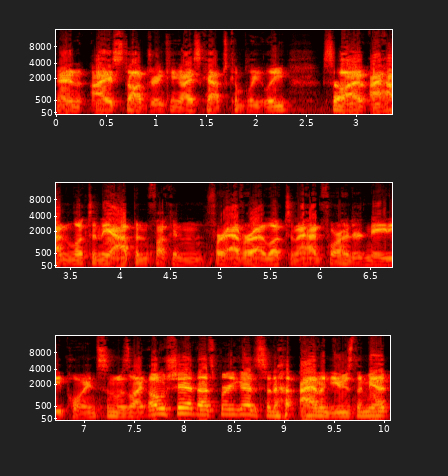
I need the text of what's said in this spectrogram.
And I stopped drinking ice caps completely, so I, I hadn't looked in the app in fucking forever. I looked and I had 480 points and was like, oh shit, that's pretty good. So now, I haven't used them yet,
